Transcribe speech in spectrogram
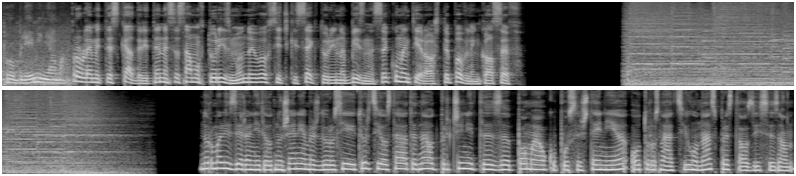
проблеми няма. Проблемите с кадрите не са само в туризма, но и във всички сектори на бизнеса, коментира още Павлин Косев. Нормализираните отношения между Русия и Турция остават една от причините за по-малко посещения от руснаци у нас през този сезон.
